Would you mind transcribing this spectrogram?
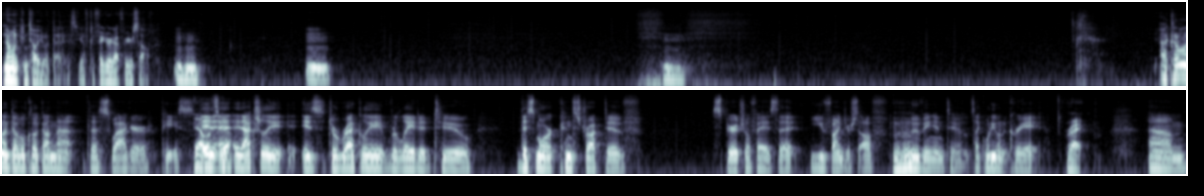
no one can tell you what that is. You have to figure it out for yourself. Mm-hmm. Mm. Hmm. I kind of want to double click on that the swagger piece. Yeah, and let's go. it, actually is directly related to this more constructive spiritual phase that you find yourself Mhm. moving into. It's like, what do you want to create? Right. um,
